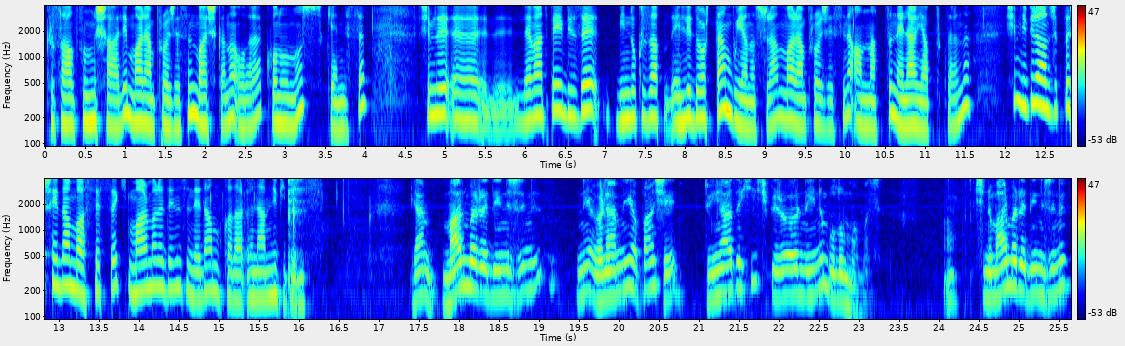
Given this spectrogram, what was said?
Kısaltılmış hali Marem Projesi'nin başkanı olarak konuğumuz kendisi. Şimdi e, Levent Bey bize 1954'ten bu yana süren Marem Projesi'ni anlattı, neler yaptıklarını. Şimdi birazcık da şeyden bahsetsek, Marmara Denizi neden bu kadar önemli bir deniz? Yani Marmara Denizi'ni önemli yapan şey dünyada hiçbir örneğinin bulunmaması. Şimdi Marmara Denizi'nin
